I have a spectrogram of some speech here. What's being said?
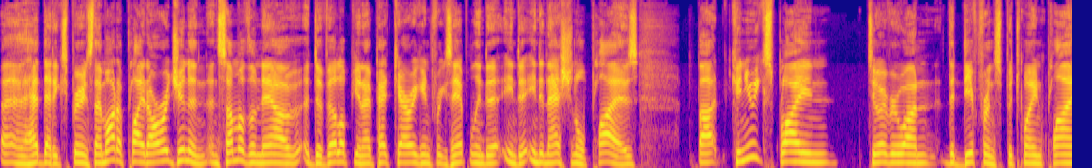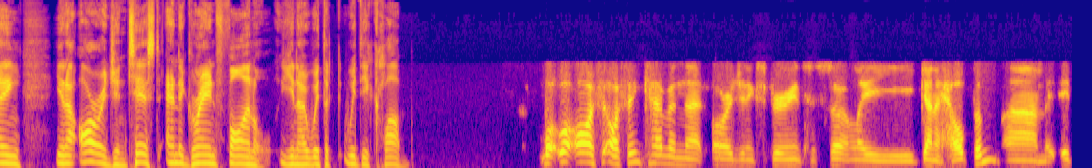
uh, had that experience? They might have played Origin, and, and some of them now have developed. You know, Pat Carrigan, for example, into into international players. But can you explain to everyone the difference between playing, you know, Origin Test and a grand final? You know, with the, with your club. Well, well I, th- I think having that Origin experience is certainly going to help them. Um, it, it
